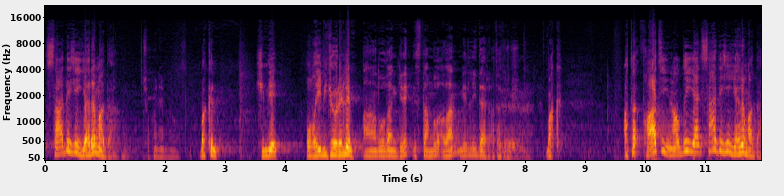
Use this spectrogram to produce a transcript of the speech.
sadece yarımada. Çok önemli oldu. Bakın şimdi olayı bir görelim. Anadolu'dan gelip İstanbul'u alan bir lider Atatürk. Bak Ata, Fatih'in aldığı yer sadece yarımada.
